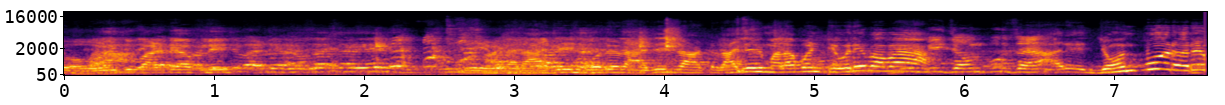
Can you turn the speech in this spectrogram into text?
होळीची पार्टी आपली. राजेश बोले राजेश राठ राजेश मला पण ठेव रे बाबा. मी जौनपूरचा अरे जौनपूर? अरे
